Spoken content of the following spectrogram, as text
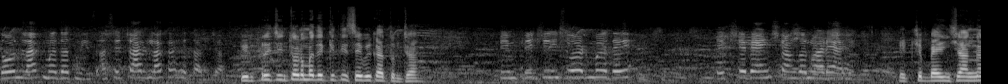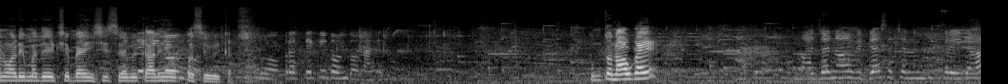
दोन लाख मदतनीस असे चार लाख आहेत आमच्या. पिंपरी चिंचवडमध्ये किती सेविका आहेत तुमच्या? पिंपरी चिंचवडमध्ये एकशे ब्याऐंशी अंगणवाड्या आहेत. एकशे ब्याऐंशी अंगणवाडीमध्ये एकशे ब्याऐंशी सेविका आणि उपसेविका. हो प्रत्येकी दोन दोन आहेत. तुमचं नाव काय? माझं नाव विद्या सच्चानंद कुकरेजा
